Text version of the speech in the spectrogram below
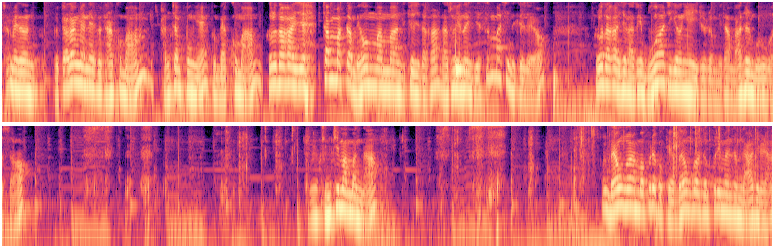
처음에는 그 짜장면의 그 달콤함 간짬뽕의 그 매콤함 그러다가 이제 짠맛과 매운맛만 느껴지다가 나중에는 이제 쓴맛이 느껴져요. 그러다가 이제 나중에 무화지경에 이르릅니다. 맛을 모르고서. 음, 김치만 맛나 그럼 매운 걸 한번 뿌려볼게요. 매운 걸좀 뿌리면 좀 나아지려나?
